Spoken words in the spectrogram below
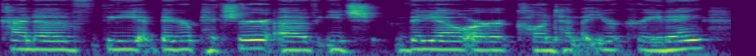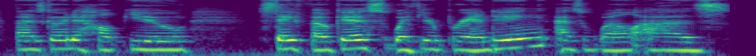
kind of the bigger picture of each video or content that you're creating, that is going to help you stay focused with your branding as well as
